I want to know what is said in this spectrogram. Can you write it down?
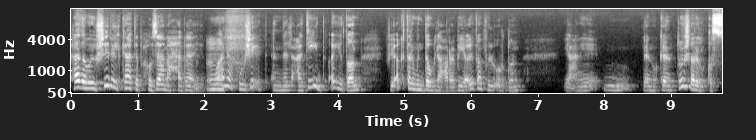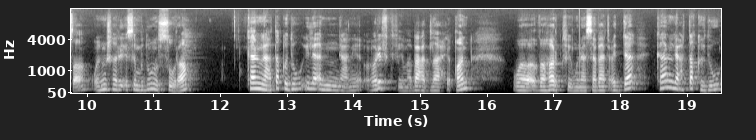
هذا ويشير الكاتب حزام حبايب. وأنا فوجئت أن العديد أيضا في أكثر من دولة عربية أيضا في الأردن يعني لأنه كانت تنشر القصة وينشر الاسم بدون الصورة كانوا يعتقدوا إلى أن يعني عرفت فيما بعد لاحقا وظهرت في مناسبات عدة كانوا يعتقدوا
